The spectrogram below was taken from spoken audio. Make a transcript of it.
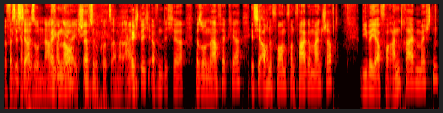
Öffentlicher das ist ja, Personennahverkehr, genau, ich schiebe es nur kurz einmal ein. Richtig, öffentlicher Personennahverkehr ist ja auch eine Form von Fahrgemeinschaft, die wir ja vorantreiben möchten.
